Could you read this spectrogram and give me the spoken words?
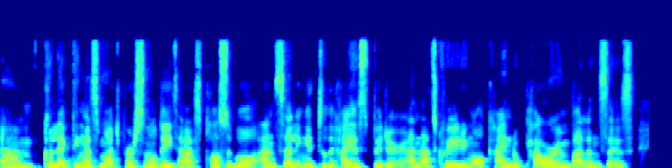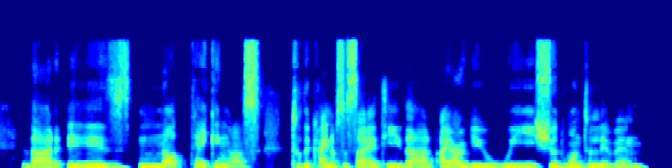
um, collecting as much personal data as possible and selling it to the highest bidder. And that's creating all kind of power imbalances that is not taking us to the kind of society that I argue we should want to live in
